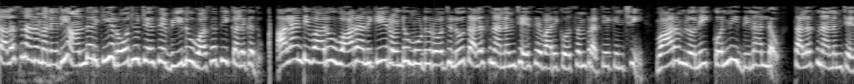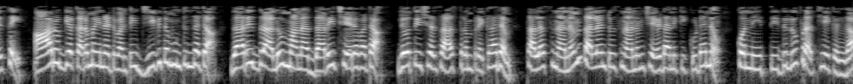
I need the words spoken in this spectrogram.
తల స్నానం అనేది అందరికీ రోజు చేసే వీలు వసతి కలగదు. అలాంటి వారు వారానికి రెండు మూడు రోజులు తల స్నానం చేసే వారి కోసం ప్రత్యేకించి వారంలోని కొన్ని దినాల్లో తల స్నానం చేస్తే ఆరోగ్యకరమైనటువంటి జీవితం ఉంటుందట. దరిద్రాలు మన దరి చేరవట. జ్యోతిష శాస్త్రం ప్రకారం తల స్నానం తలంటూ స్నానం చేయడానికి కూడాను కొన్ని తిథులు ప్రత్యేకంగా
